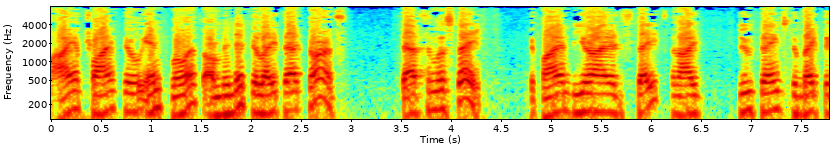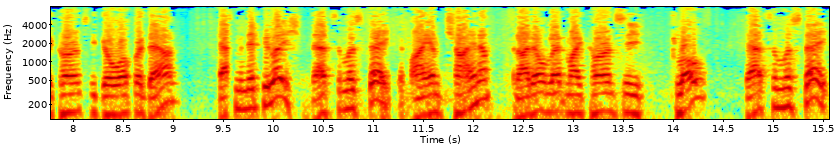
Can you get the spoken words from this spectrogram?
I am trying to influence or manipulate that currency, that's a mistake. If I am the United States and I do things to make the currency go up or down, that's manipulation. That's a mistake. If I am China and I don't let my currency flow, that's a mistake.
